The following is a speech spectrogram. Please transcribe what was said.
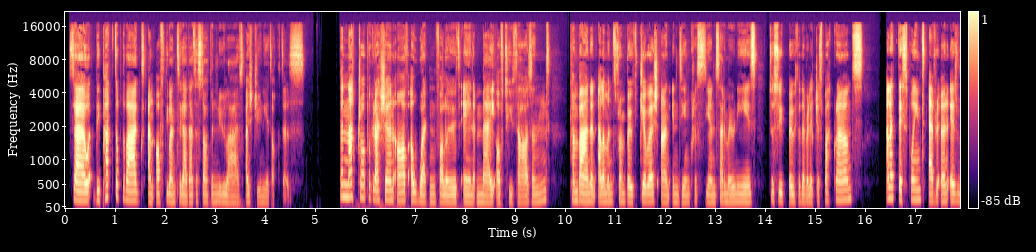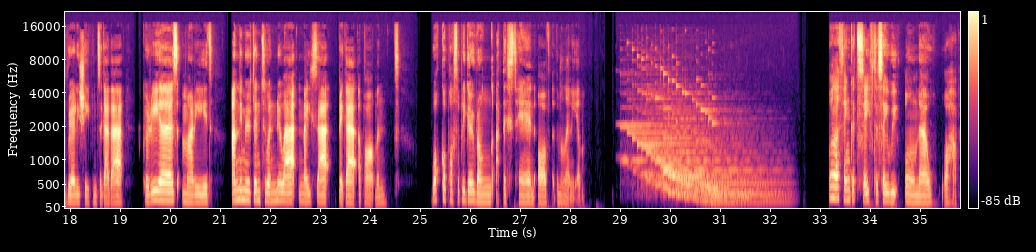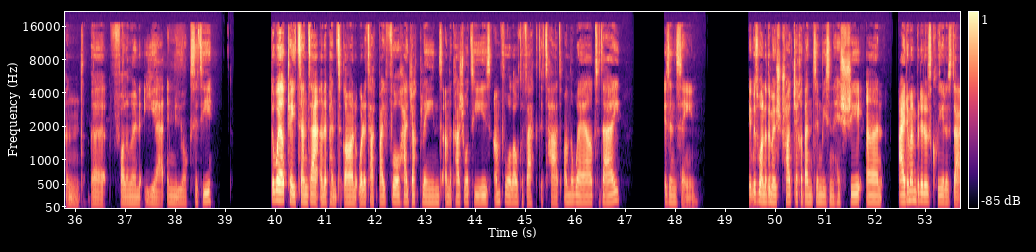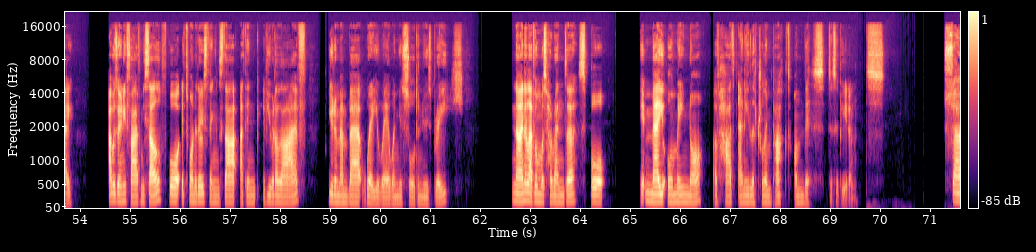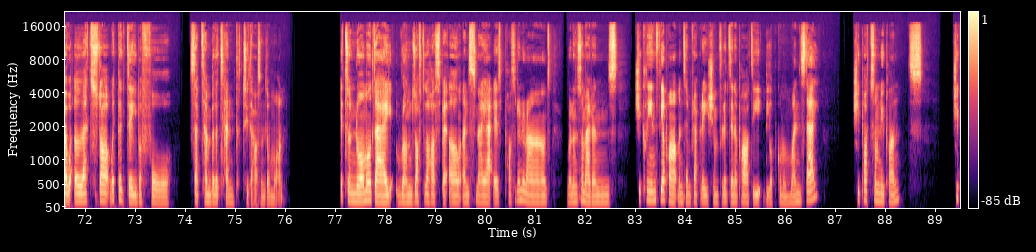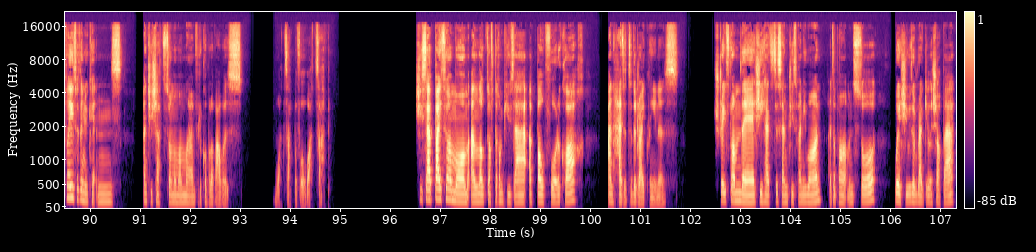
So they packed up the bags and off they went together to start their new lives as junior doctors. The natural progression of a wedding followed in May of 2000, combining elements from both Jewish and Indian Christian ceremonies to suit both of their religious backgrounds. And at this point, everything is really shaping together. Careers, married, and they moved into a newer, nicer, bigger apartment. What could possibly go wrong at this turn of the millennium? Well, I think it's safe to say we all know what happened the following year in New York City. The World Trade Center and the Pentagon were attacked by four hijacked planes, and the casualties and fallout effect it's had on the world today is insane. It was one of the most tragic events in recent history, and I remember it as clear as day. I was only five myself, but it's one of those things that I think if you were alive, you remember where you were when you saw the news break. 9 11 was horrendous, but it may or may not have had any literal impact on this disappearance. So let's start with the day before September the 10th, 2001. It's a normal day, runs off to the hospital, and Sneha is pottering around, running some errands. She cleans the apartment in preparation for a dinner party the upcoming Wednesday. She pots some new plants. She plays with the new kittens and she chats to someone online for a couple of hours. WhatsApp before WhatsApp. She said bye to her mum and logged off the computer about four o'clock and headed to the dry cleaners. Straight from there, she heads to Century 21, a department store where she was a regular shopper,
